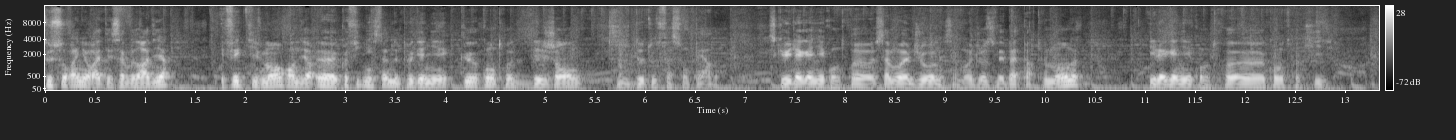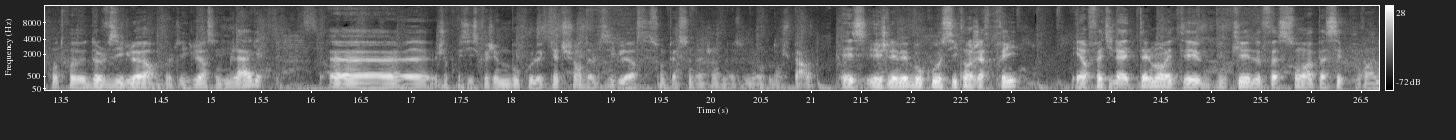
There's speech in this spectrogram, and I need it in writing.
tout son règne aura été, ça voudra dire, effectivement, euh, Kofi Kingston ne peut gagner que contre des gens qui de toute façon perdent. Parce qu'il a gagné contre Samoa Joe, mais Samoa Joe se fait battre par tout le monde. Il a gagné contre, contre qui? Contre Dolph Ziggler. Dolph Ziggler, c'est une blague. Euh, je précise que j'aime beaucoup le catcheur Dolph Ziggler, c'est son personnage hein, dont, je parle. Et, je l'aimais beaucoup aussi quand j'ai repris. Et en fait, il a tellement été bouqué de façon à passer pour un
